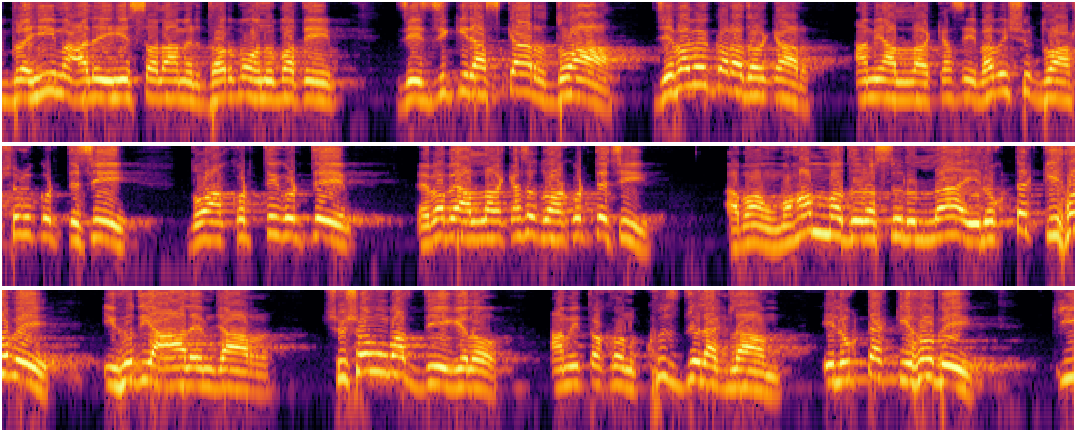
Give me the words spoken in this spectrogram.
ইব্রাহিম আলহি সালামের ধর্ম অনুপাতে যে জিকির আসকার দোয়া যেভাবে করা দরকার, আমি আল্লাহর কাছে এভাবে দোয়া শুরু করতেছি। দোয়া করতে করতে এভাবে আল্লাহর কাছে দোয়া করতেছি। এবং মোহাম্মদ রসুল্লাহ এই লোকটা কি হবে? ইহুদি আলেম যার সুসংবাদ দিয়ে গেল, আমি তখন খুঁজতে লাগলাম, এই লোকটা কি হবে? কি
